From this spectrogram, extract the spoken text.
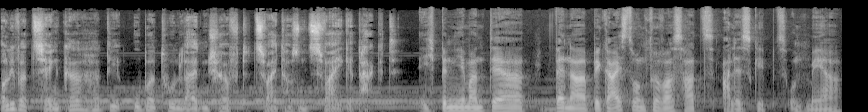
Oliver Zenker hat die Obertonleidenschaft 2002 gepackt. Ich bin jemand, der, wenn er Begeisterung für was hat, alles gibt und mehr.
